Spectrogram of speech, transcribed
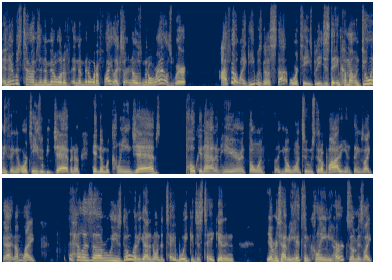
And there was times in the middle of the in the middle of the fight like certain those middle rounds where i felt like he was going to stop ortiz but he just didn't come out and do anything. And ortiz would be jabbing him hitting him with clean jabs poking at him here and throwing you know one twos to the body and things like that. And i'm like what the hell is uh, Ruiz doing? He got it on the table. He could just take it, and every time he hits him clean, he hurts him. It's like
